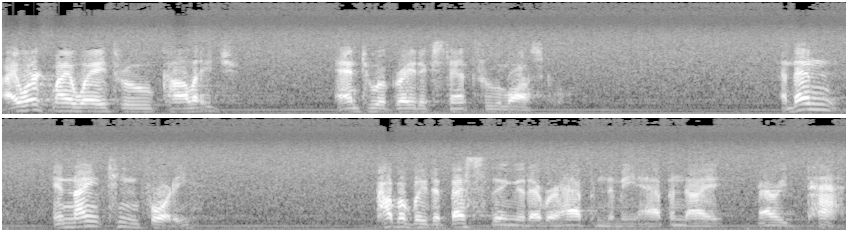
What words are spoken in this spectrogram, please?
I worked my way through college and to a great extent through law school. And then in 1940, probably the best thing that ever happened to me happened. I married Pat,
